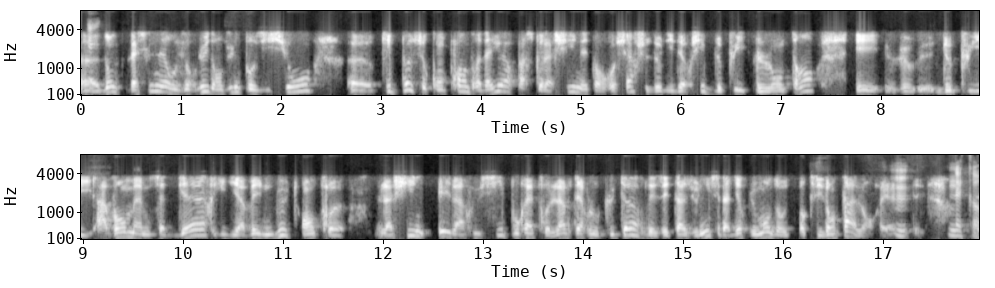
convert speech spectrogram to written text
Euh, donc la Chine est aujourd'hui dans une position euh, qui peut se comprendre d'ailleurs parce que la Chine est en recherche de leadership depuis longtemps et depuis avant même cette guerre, il y avait une lutte entre la Chine et la Russie pour être l'interlocuteur des États-Unis, c'est-à-dire du monde occidental en réalité. Mmh. D'accord.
